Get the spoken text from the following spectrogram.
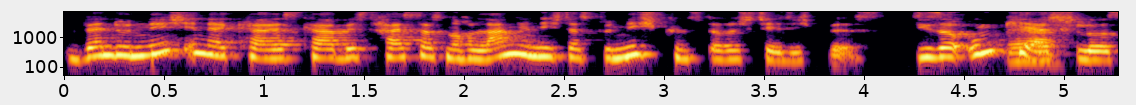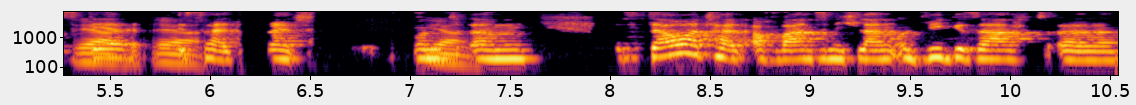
wenn du nicht in der KSK bist, heißt das noch lange nicht, dass du nicht künstlerisch tätig bist. Dieser Umkehrschluss, ja, ja, der ja. ist halt falsch. Und ähm, es dauert halt auch wahnsinnig lang. Und wie gesagt, äh,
